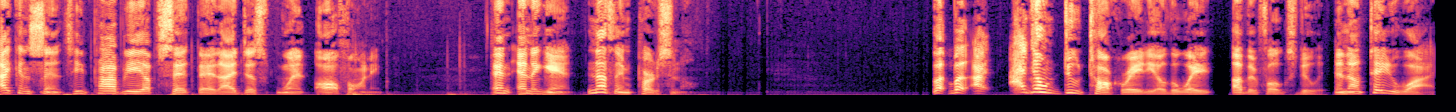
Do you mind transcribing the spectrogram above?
I can sense he'd probably upset that I just went off on him. And and again, nothing personal. But but I I don't do talk radio the way other folks do it. And I'll tell you why.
